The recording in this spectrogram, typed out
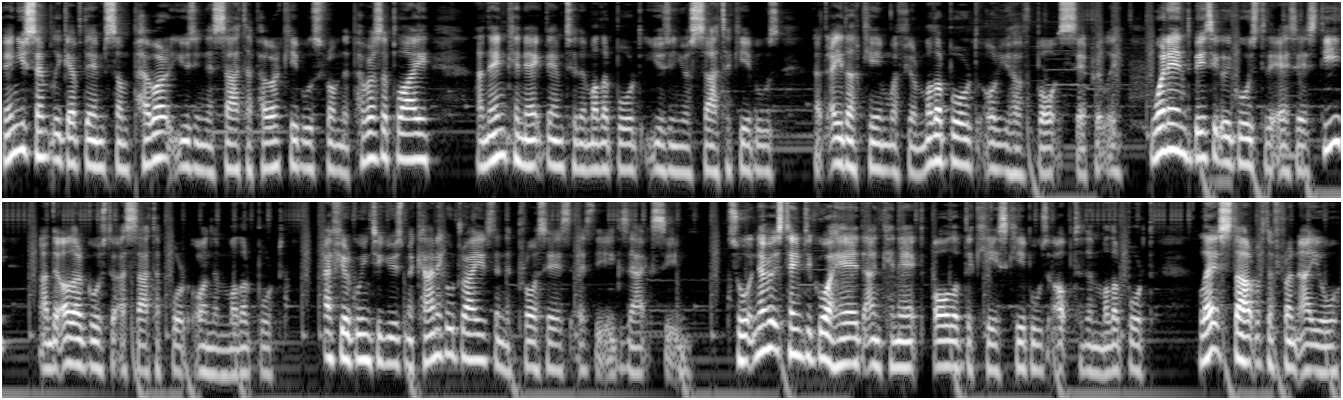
then you simply give them some power using the SATA power cables from the power supply, and then connect them to the motherboard using your SATA cables that either came with your motherboard or you have bought separately. One end basically goes to the SSD and the other goes to a SATA port on the motherboard. If you're going to use mechanical drives then the process is the exact same. So now it's time to go ahead and connect all of the case cables up to the motherboard. Let's start with the front I.O.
